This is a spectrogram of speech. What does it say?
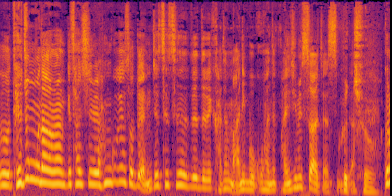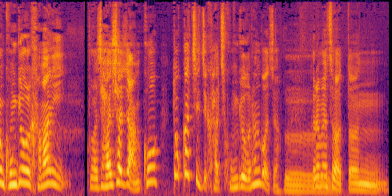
어, 대중문화라는 게 사실 한국에서도 MZ 세대들이 가장 많이 보고 관- 관심 있어 하지 않습니까? 그렇죠. 그런 공격을 가만히 자시하지 않고 똑같이 이제 같이 공격을 한 거죠. 음. 그러면서 어떤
